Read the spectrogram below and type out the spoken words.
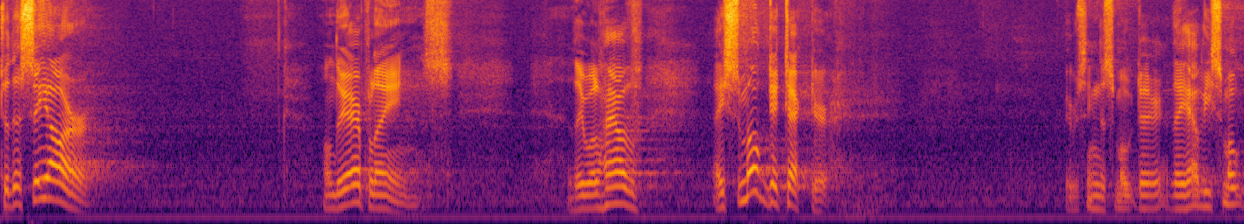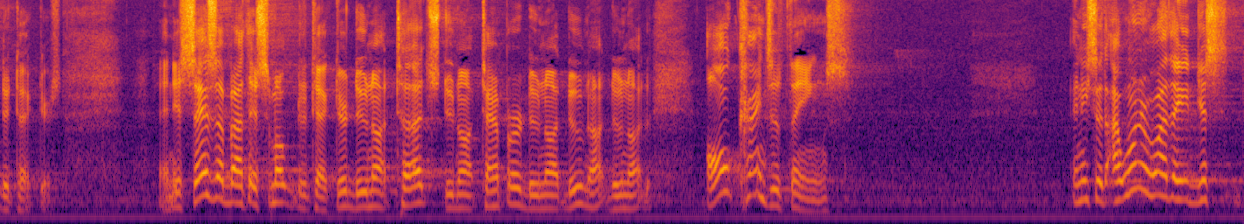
to the CR on the airplanes, they will have a smoke detector. Ever seen the smoke detector? They have these smoke detectors. And it says about this smoke detector do not touch, do not tamper, do not, do not, do not, all kinds of things. And he said, I wonder why they just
